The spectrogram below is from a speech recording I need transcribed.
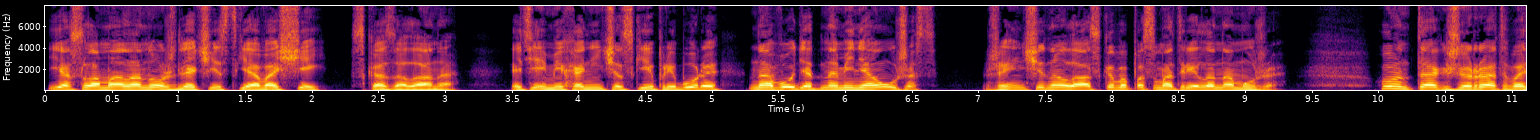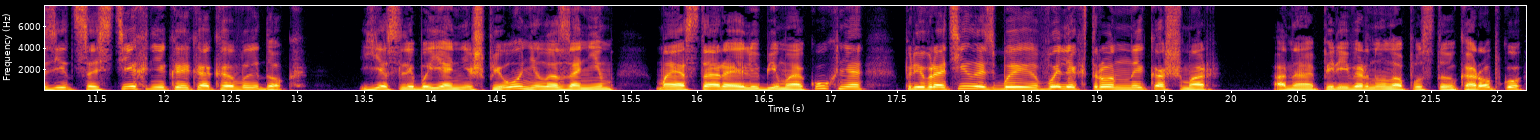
«Я сломала нож для чистки овощей», — сказала она. Эти механические приборы наводят на меня ужас. Женщина ласково посмотрела на мужа. Он так же рад возиться с техникой, как и вы, док. Если бы я не шпионила за ним, моя старая любимая кухня превратилась бы в электронный кошмар. Она перевернула пустую коробку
